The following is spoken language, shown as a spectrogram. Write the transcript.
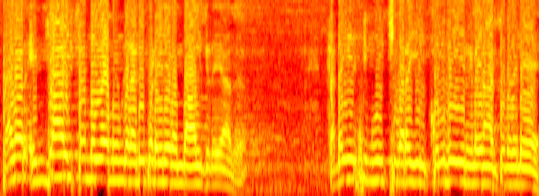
பவர் என்ஜாய் பண்ணுவோம் என்கிற அடிப்படையிலே வந்த ஆள் கிடையாது. கடைசி மூச்சு வரையில் கொள்கையை நிலைநாட்டுவதிலே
